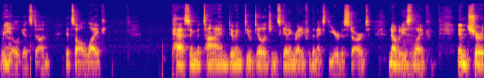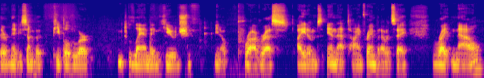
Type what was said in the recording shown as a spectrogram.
real gets done. It's all like passing the time doing due diligence getting ready for the next year to start nobody's Mhm. like and sure there may be some people who are landing huge you know progress items in that time frame but i would say right now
